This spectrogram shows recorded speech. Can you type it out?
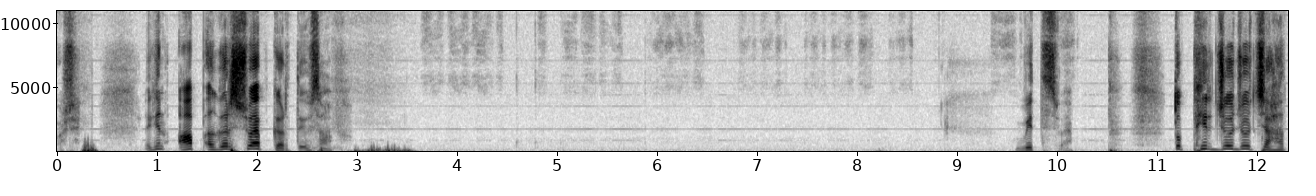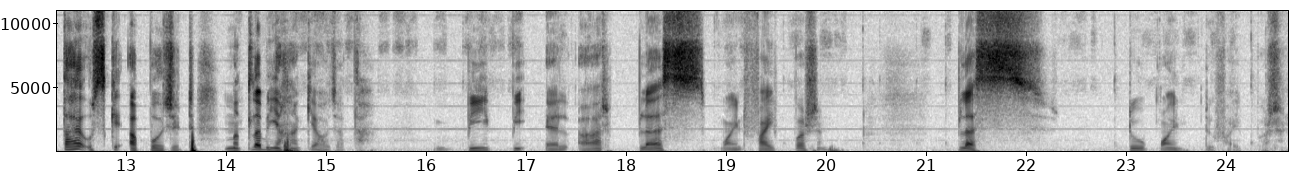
percent लेकिन आप अगर स्वैप करते हो साहब विथ स्वैप तो फिर जो जो चाहता है उसके अपोजिट मतलब यहाँ क्या हो जाता? B P L R plus two point two five percent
